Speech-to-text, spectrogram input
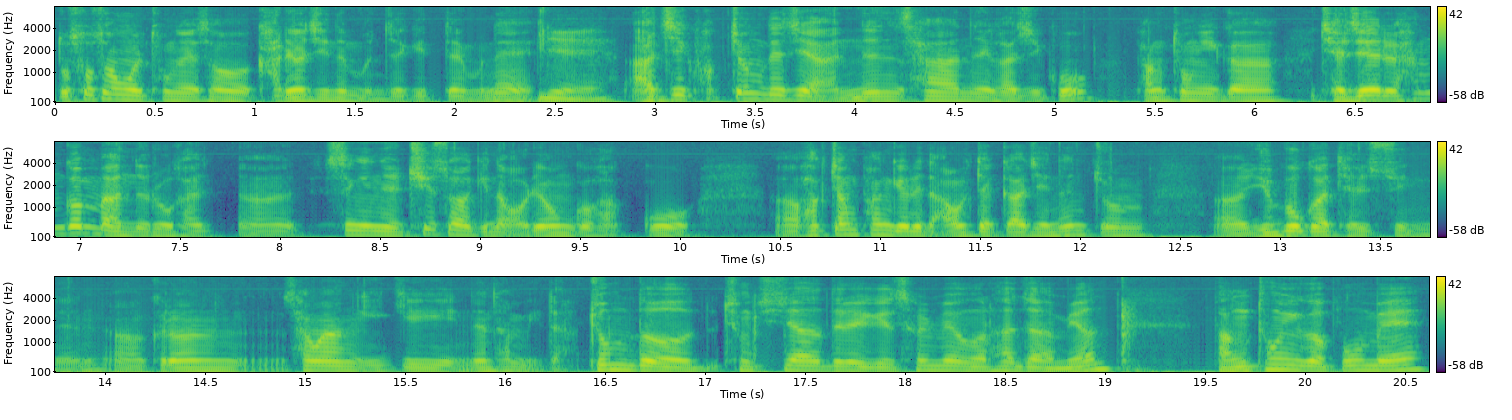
또 소송을 통해서 가려지는 문제이기 때문에 예. 아직 확정되지 않는 사안을 가지고 방통위가 제재를 한 것만으로 가, 어, 승인을 취소하기는 어려운 것 같고 어, 확정 판결이 나올 때까지는 좀 어, 유보가 될 수 있는 어, 그런 상황이기는 합니다. 좀 더 청취자들에게 설명을 하자면 방통위가 봄에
